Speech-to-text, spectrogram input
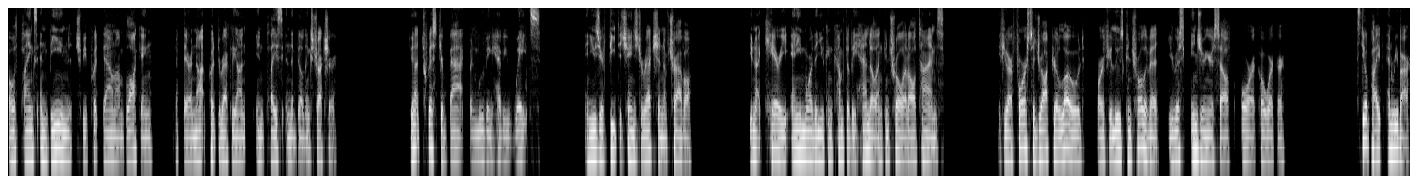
Both planks and beams should be put down on blocking if they are not put directly on in place in the building structure. Do not twist your back when moving heavy weights and use your feet to change direction of travel. Do not carry any more than you can comfortably handle and control at all times. If you are forced to drop your load or if you lose control of it, you risk injuring yourself or a coworker. Steel pipe and rebar.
